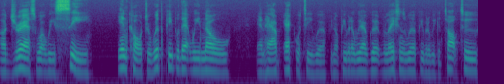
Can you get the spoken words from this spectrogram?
address what we see in culture with people that we know and have equity with you know people that we have good relations with people that we can talk to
